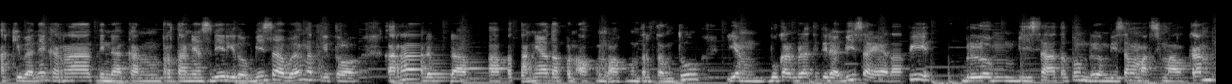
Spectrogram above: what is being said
akibatnya karena tindakan pertanian sendiri gitu? Bisa banget gitu loh. Karena ada beberapa petani ataupun oknum-oknum tertentu yang bukan berarti tidak bisa ya, tapi belum bisa ataupun belum bisa memaksimalkan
